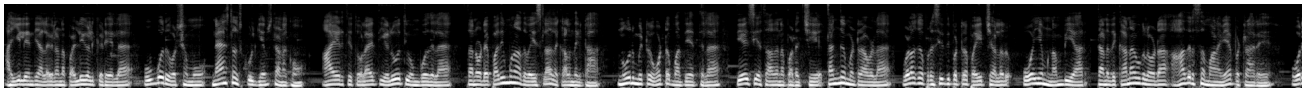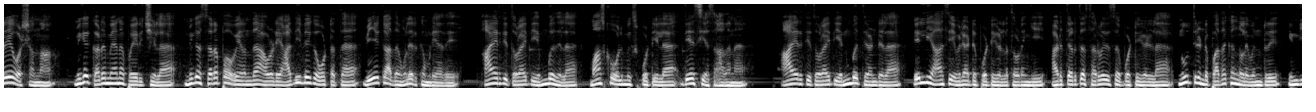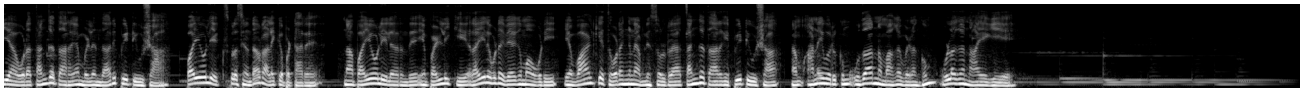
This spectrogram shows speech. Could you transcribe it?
அகில இந்திய அளவிலான பள்ளிகளுக்கு இடையில ஒவ்வொரு வருஷமும் நேஷனல் ஸ்கூல் கேம்ஸ் நடக்கும். ஆயிரத்தி தொள்ளாயிரத்தி எழுவத்தி ஒம்போதில் தன்னோட பதிமூணாவது வயசுல அதில் கலந்துக்கிட்டா. நூறு மீட்டர் ஓட்ட பந்தயத்தில் தேசிய சாதனை படைச்சு தங்கம் வென்றாவில் உலக பிரசித்தி பெற்ற பயிற்சியாளர் ஓஎம் நம்பியார் தனது கனவுகளோட ஆதர்ச மாணவியா பெற்றாரு. ஒரே வருஷம்தான். மிக கடுமையான பயிற்சியில மிக சிறப்பாக உயர்ந்த அவருடைய அதிவேக ஓட்டத்தை வியக்காதவங்களும் இருக்க முடியாது. ஆயிரத்தி தொள்ளாயிரத்தி எண்பதுல மாஸ்கோ ஒலிம்பிக்ஸ் போட்டியில தேசிய சாதனை. ஆயிரத்தி தொள்ளாயிரத்தி எண்பத்தி ரெண்டுல டெல்லி ஆசிய விளையாட்டு போட்டிகளில் தொடங்கி அடுத்தடுத்த சர்வதேச போட்டிகளில் நூத்தி ரெண்டு பதக்கங்களை வென்று இந்தியாவோட தங்க தாரையம் விழுந்தாரு P T Usha. Payyoli express என்று அவர் அழைக்கப்பட்டாரு. நான் பயோலியில இருந்து என் பள்ளிக்கு ரயிலை விட வேகமா ஓடி என் வாழ்க்கையை தொடங்கினேன் அப்படின்னு சொல்ற தங்க தாரகை பி டி உஷா நம் அனைவருக்கும் உதாரணமாக விளங்கும் உலக நாயகியே.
